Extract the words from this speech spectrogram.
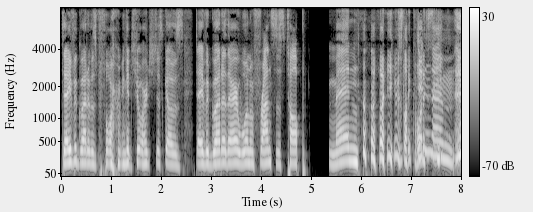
David Guetta was performing, and George just goes, "David Guetta, there, one of France's top men." he was like, "What is Didn't he?"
